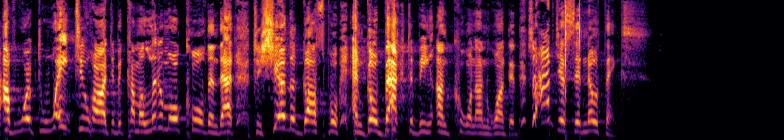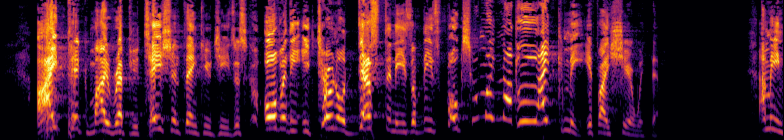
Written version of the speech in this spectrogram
I've worked way too hard to become a little more cool than that, to share the gospel and go back to being uncool and unwanted. So I've just said no thanks. I pick my reputation, thank you, Jesus, over the eternal destinies of these folks who might not like me if I share with them. I mean,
